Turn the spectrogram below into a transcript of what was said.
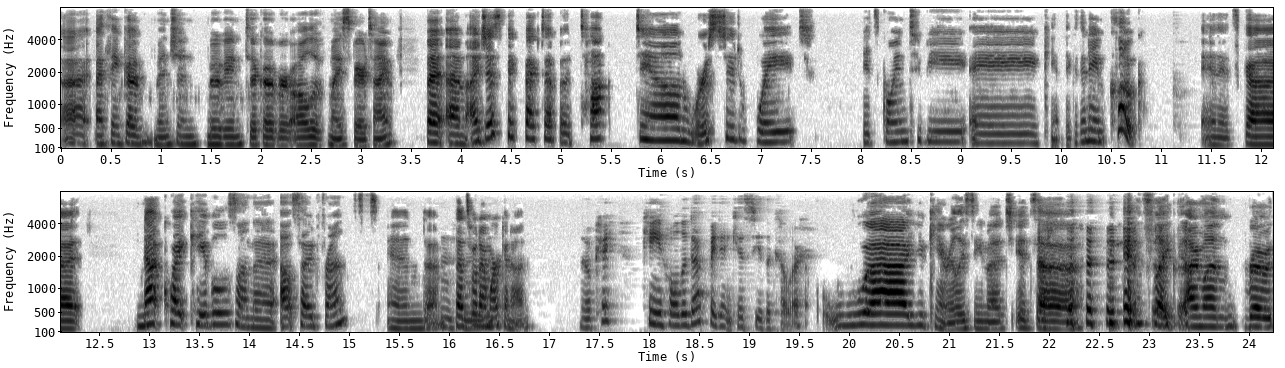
Uh, I think I've mentioned moving took over all of my spare time, but um, I just picked back up a top down worsted weight. It's going to be a can't think of the name cloak, and it's got not quite cables on the outside fronts, and um, mm-hmm. that's what I'm mm-hmm. working on. Okay, can you hold it up? I didn't get to see the color. Well, you can't really see much. It's uh it's like I'm on row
